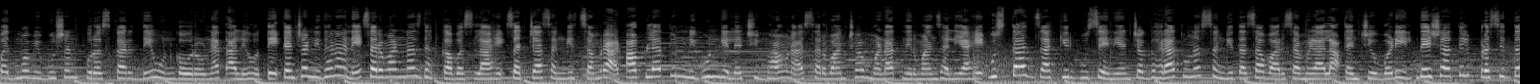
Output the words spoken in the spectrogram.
पद्मविभूषण पुरस्कार देऊन गौरवण्यात आले होते. त्यांच्या निधनाने सर्वांनाच धक्का बसला आहे. सच्चा संगीत सम्राट आपल्यातून निघून गेल्याची भावना सर्वांच्या मनात निर्माण झाली आहे. उस्ताद जाकीर हुसेन यांच्या घरातूनच संगीताचा वारसा मिळाला. त्यांचे वडील देशातील प्रसिद्ध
